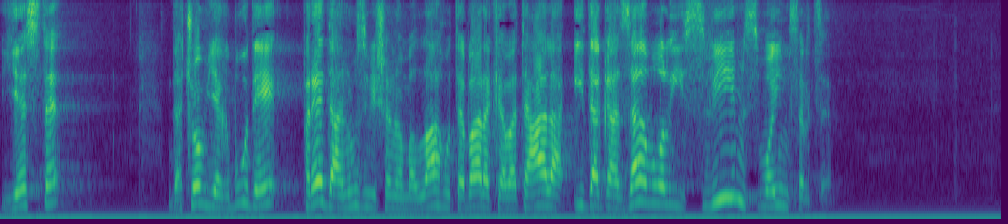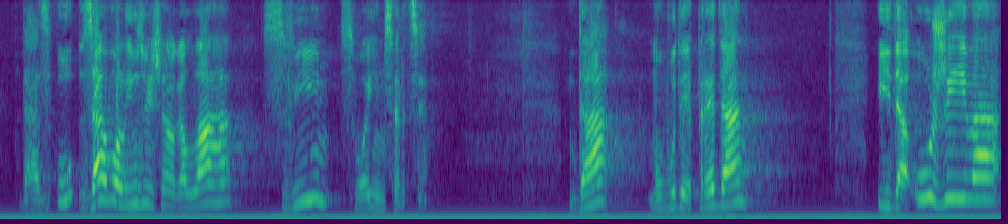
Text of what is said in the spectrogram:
jeste da čovjek bude predan uzvišenom Allahu tebaraka wa ta'ala i da ga zavoli svim svojim srcem. Da zavoli uzvišenog Allaha svim svojim srcem. Da mu bude predan i da uživa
